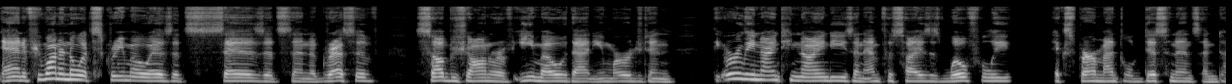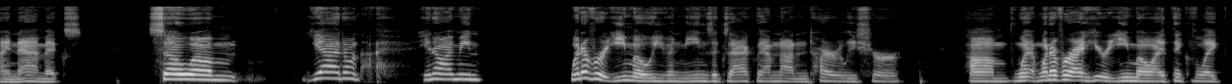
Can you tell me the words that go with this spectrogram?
And if you want to know what Screamo is, it says it's an aggressive subgenre of emo that emerged in the early 1990s and emphasizes willfully experimental dissonance and dynamics. So, um, yeah, I don't, you know, I mean, whatever emo even means exactly, I'm not entirely sure. Um, when, whenever I hear emo, I think of like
